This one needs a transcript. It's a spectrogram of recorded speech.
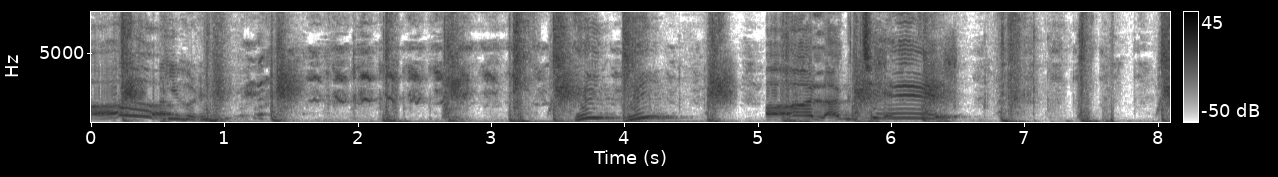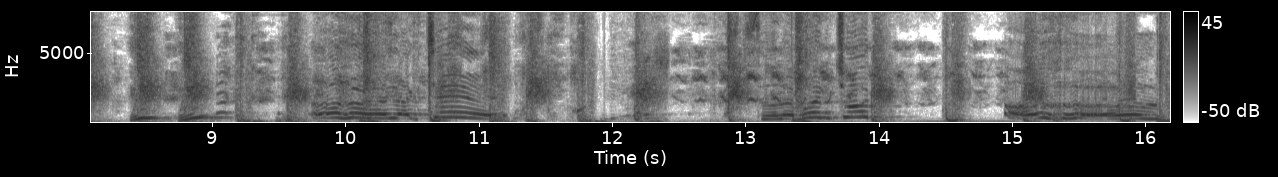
আ। এই এই। আহ লাগছে। সালা বঞ্চত আহ।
